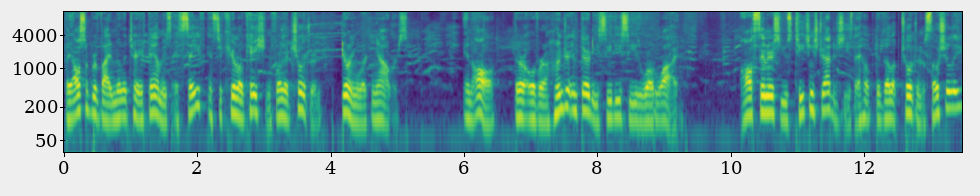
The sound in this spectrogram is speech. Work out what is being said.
They also provide military families a safe and secure location for their children during working hours. In all, there are over 130 CDCs worldwide. All centers use teaching strategies that help develop children socially,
